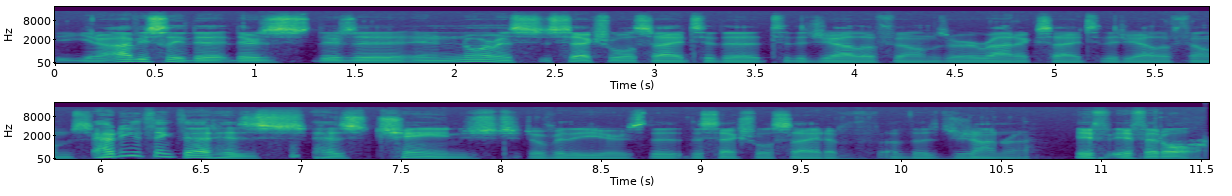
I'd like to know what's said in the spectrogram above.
you know, obviously the, there's there's a, an enormous sexual side to the to the Giallo films or erotic side to the Giallo films. How do you think that has has changed over the years, the, the sexual side of, of the genre, if if at all?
